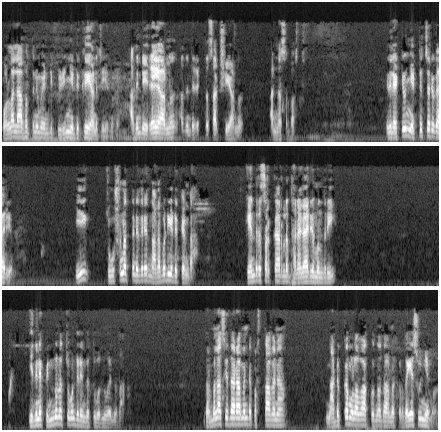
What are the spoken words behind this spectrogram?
കൊള്ള ലാഭത്തിന് വേണ്ടി പിഴിഞ്ഞെടുക്കുകയാണ് ചെയ്യുന്നത്. അതിന്റെ ഇരയാണ് അതിന്റെ രക്തസാക്ഷിയാണ് അന്ന സെബാസ്റ്റ്യൻ. ഇതിൽ ഏറ്റവും ഞെട്ടിച്ചൊരു കാര്യം ഈ ചൂഷണത്തിനെതിരെ നടപടിയെടുക്കേണ്ട കേന്ദ്ര സർക്കാരിലെ ധനകാര്യമന്ത്രി ഇതിനെ പിന്തുണച്ചുകൊണ്ട് രംഗത്ത് വന്നു എന്നതാണ്. നിർമ്മല സീതാരാമന്റെ പ്രസ്താവന നടുക്കമുളവാക്കുന്നതാണ് ഹൃദയശൂന്യമാണ്.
